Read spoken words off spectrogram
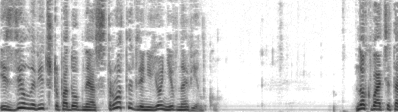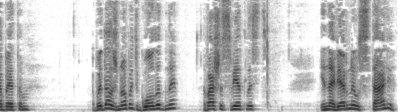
и сделала вид, что подобные остроты для нее не в новинку. Но хватит об этом. Вы, должно быть, голодны, ваша светлость, и, наверное, устали.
